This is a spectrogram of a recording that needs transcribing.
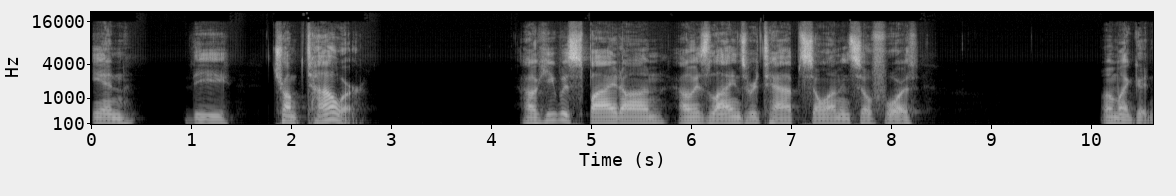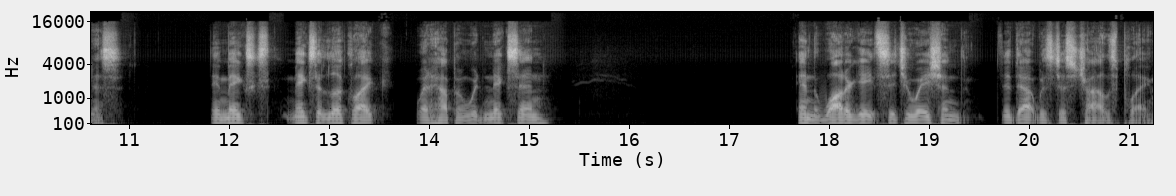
in the Trump Tower how he was spied on, how his lines were tapped, so on and so forth. Oh my goodness. It makes makes it look like what happened with Nixon and the Watergate situation that that was just child's play.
